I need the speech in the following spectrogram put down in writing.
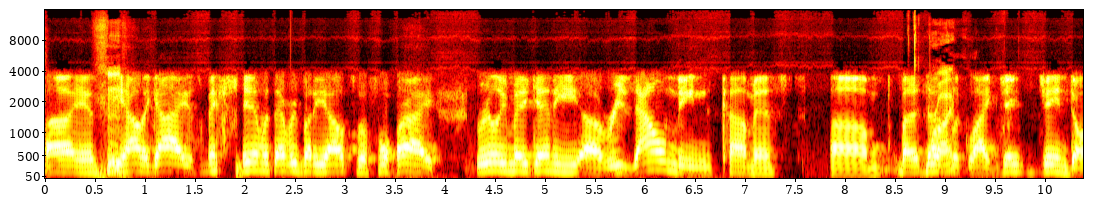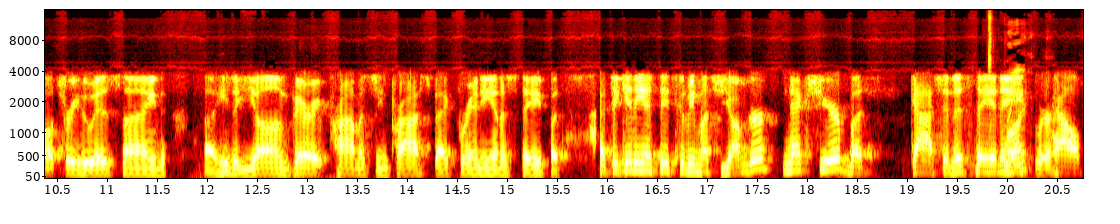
uh, and see how the guys mix in with everybody else before I really make any uh, resounding comments. Um, but it does right. look like Jane, Jane Daltrey, who is signed, uh, he's a young, very promising prospect for Indiana State, but I think Indiana State's going to be much younger next year. But gosh, in this day and age, right. where how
